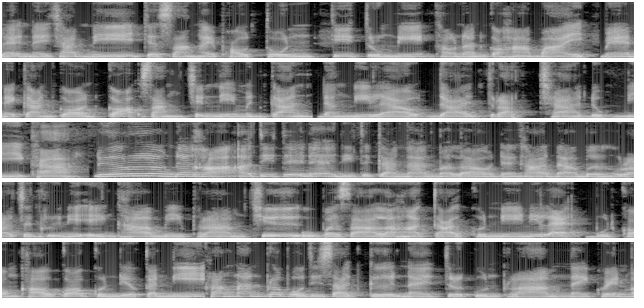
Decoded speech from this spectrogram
และในชาตินี้จะสั่งให้เผาทนที่ตรงนี้เท่านั้นก็หาไม่ แม้ในการก่อนก็สั่งเช่นนี้เหมือนกัน ดังนี้แล้วได้ตรัสชาดกนี้ค่ะ เนื้อเรื่องนะคะอติเตในอดีตการนานมาแล้วนะคะณเมืองราชคฤห์นี่เองค่ะ มีพราหมณ์ชื่ออุปสาลหากะคนนี้นี่แหละ บุตรของเขาก็คนเดียวกันนี้ ครั้งนั้นพระโพธิสัตว์เกิดในตระกูลพราหมณ์ในแคว้นม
